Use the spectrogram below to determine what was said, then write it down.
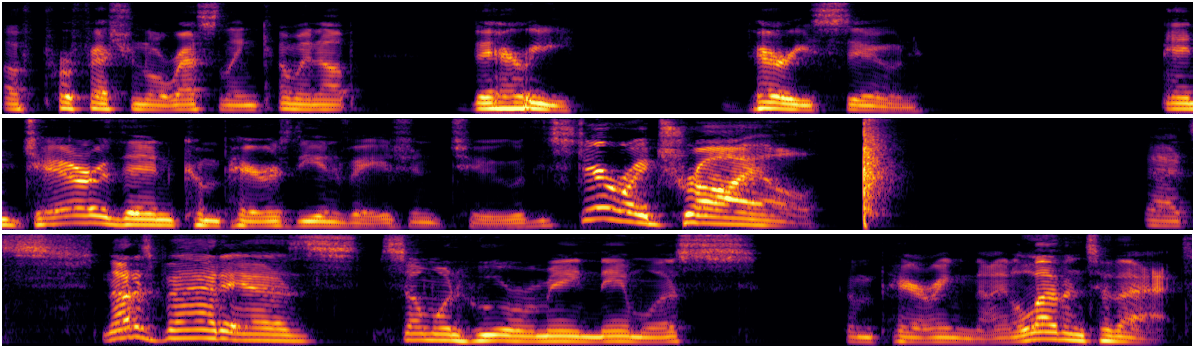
of professional wrestling coming up very, very soon. And JR then compares the invasion to the steroid trial. That's not as bad as someone who will remain nameless comparing 9 11 to that.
